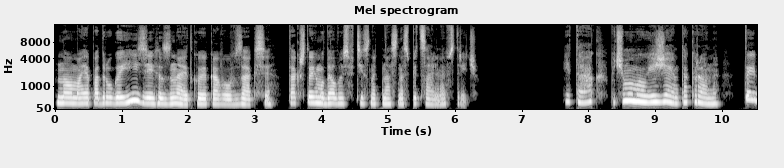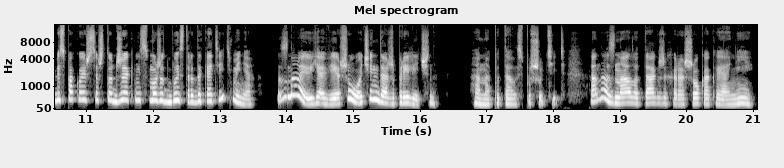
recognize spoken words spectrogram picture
но моя подруга Изи знает кое-кого в ЗАГСе, так что им удалось втиснуть нас на специальную встречу». «Итак, почему мы уезжаем так рано? Ты беспокоишься, что Джек не сможет быстро докатить меня?» Знаю, я вешу очень даже прилично. Она пыталась пошутить. Она знала так же хорошо, как и они,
